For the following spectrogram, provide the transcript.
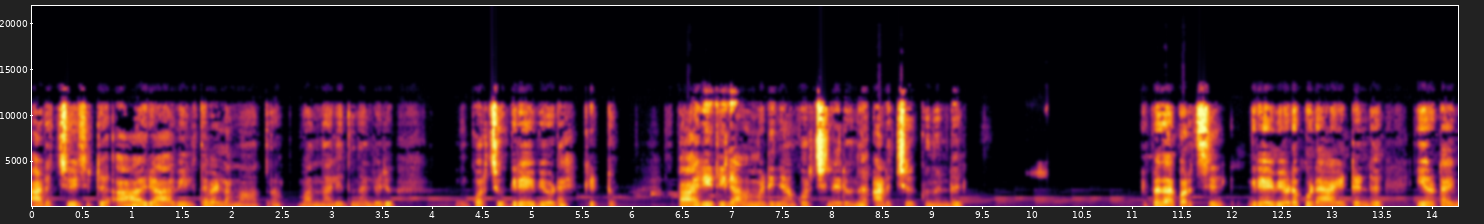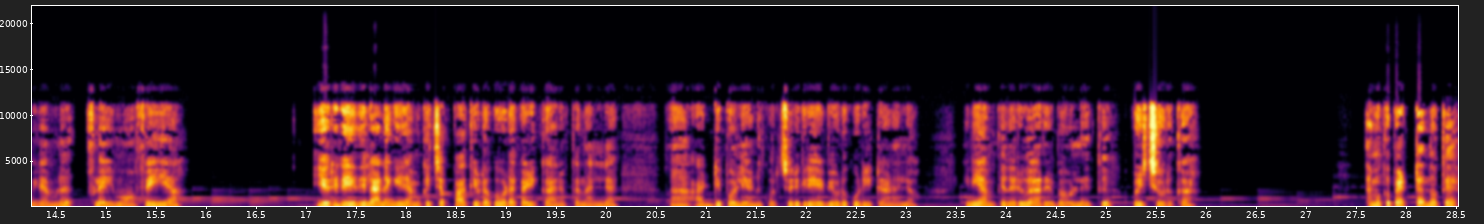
അടച്ചു വെച്ചിട്ട് ആ ഒരു ആവിയിലത്തെ വെള്ളം മാത്രം വന്നാൽ ഇത് നല്ലൊരു കുറച്ച് ഗ്രേവിയോടെ കിട്ടും. അപ്പൊ ആ രീതിയിൽ ആവാൻ വേണ്ടി ഞാൻ കുറച്ച് നേരം ഒന്ന് അടച്ചു വെക്കുന്നുണ്ട്. ഇപ്പൊ ഇതാ കുറച്ച് ഗ്രേവിയോടെ കൂടെ ആയിട്ടുണ്ട്. ഈ ഒരു ടൈമിൽ നമ്മൾ ഫ്ലെയിം ഓഫ് ചെയ്യുക ഈ ഒരു രീതിയിലാണെങ്കിൽ നമുക്ക് ചപ്പാത്തിയുടെ കൂടെ കഴിക്കാനൊക്കെ നല്ല അടിപൊളിയാണ്. കുറച്ചൊരു ഗ്രേവിയോട് കൂടിയിട്ടാണല്ലോ. ഇനി നമുക്കിതൊരു വേറെ ബൗളിലേക്ക് ഒഴിച്ചു കൊടുക്കാം. നമുക്ക് പെട്ടെന്നൊക്കെ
